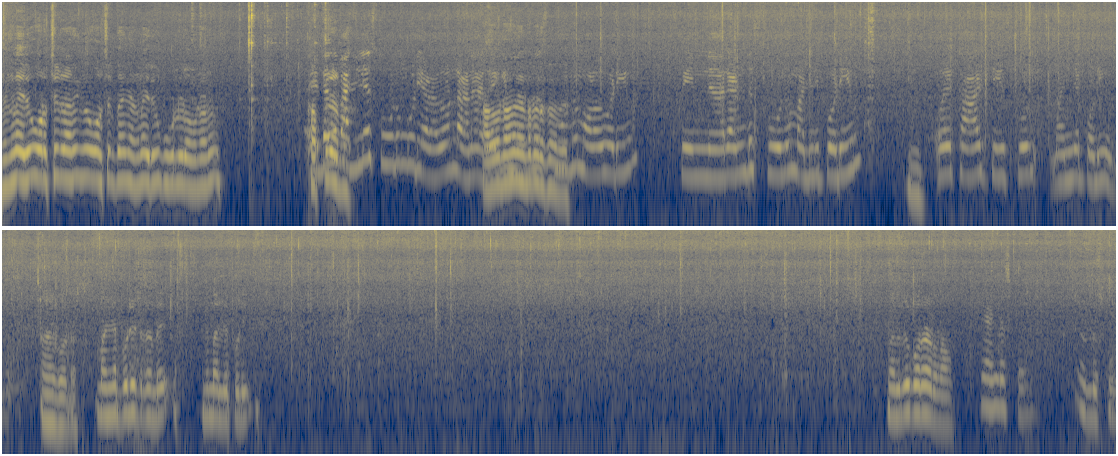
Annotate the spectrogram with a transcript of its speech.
നിങ്ങൾ എരിവ് കുറച്ചിട്ടാണ് നിങ്ങൾ കുറച്ചെടുത്താൽ ഞങ്ങൾ എരിവ് കൂടുതലിടുകൊണ്ടാണ് ഇതൊക്കെ വലിയ സ്പൂണും കൂടിയാണ്. അതുകൊണ്ടാണ് അതുകൊണ്ടാണ് രണ്ടെണ്ണം എടുക്കുന്നത്. മുളക് പൊടിയും പിന്നെ രണ്ട് സ്പൂണ് മല്ലിപ്പൊടിയും ഒരു കാൽ ടീസ്പൂൺ മഞ്ഞപ്പൊടിയും ഇടും ആയിക്കോട്ടെ. മഞ്ഞപ്പൊടി ഇട്ടിട്ടുണ്ട്. ഇനി മല്ലിപ്പൊടി. മല്ലിപ്പൊടി കുറേ ഇടണോ? രണ്ട് സ്പൂൺ. രണ്ട് സ്പൂൺ.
